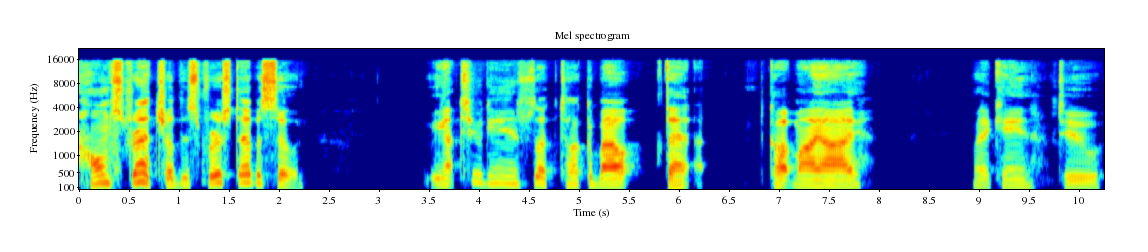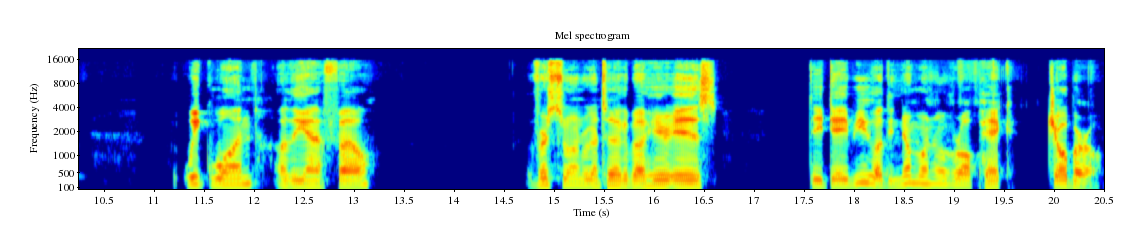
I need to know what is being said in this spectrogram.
home stretch of this first episode. We got two games left to talk about that caught my eye when it came to week one of the NFL. The first one we're going to talk about here is the debut of the number one overall pick, Joe Burrow.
